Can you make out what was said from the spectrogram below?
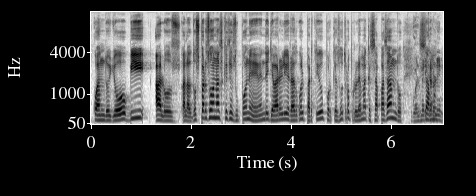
Cuando yo vi a, los, a las dos personas que se supone deben de llevar el liderazgo del partido, porque es otro problema que está pasando. Estamos- Carolina.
